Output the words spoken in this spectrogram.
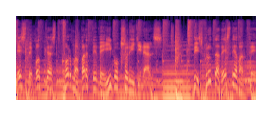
Este podcast forma parte de Evox Originals. Disfruta de este avance.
